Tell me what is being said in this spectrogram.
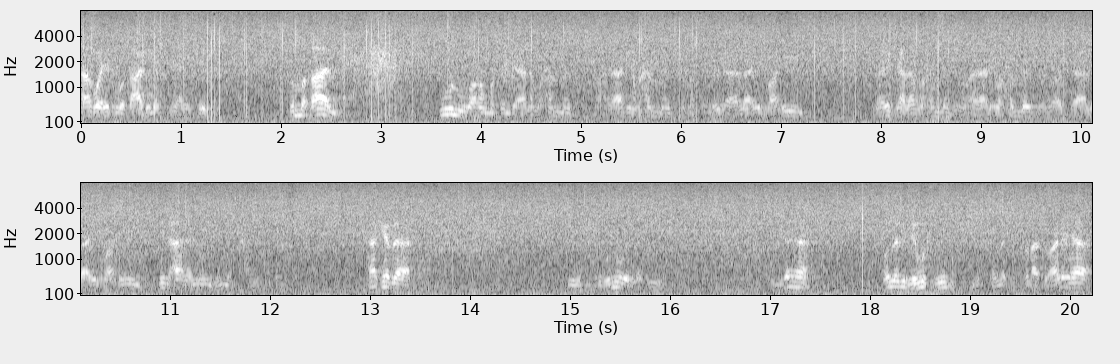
هذا وقع بنفسه يعني كيف ثم قال قول اللهم صل على محمد وعلى آل محمد كما صليت على إبراهيم. وبارك على محمد وعلى آل محمد وبارك على إبراهيم في العالمين إنك حميد هكذا في البلوغ التي عندنا والذي في مسلم التي الصلاة عليها.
